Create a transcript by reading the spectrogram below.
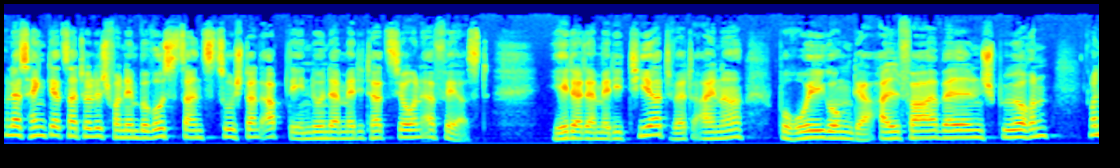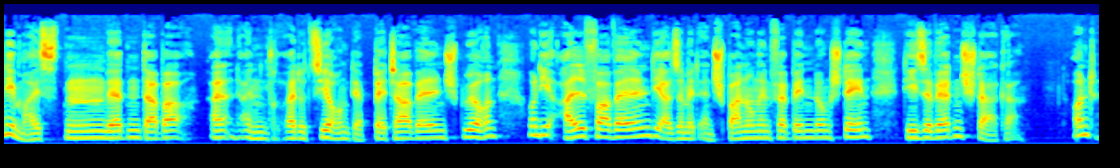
und das hängt jetzt natürlich von dem Bewusstseinszustand ab, den du in der Meditation erfährst. Jeder, der meditiert, wird eine Beruhigung der Alpha-Wellen spüren und die meisten werden dabei eine Reduzierung der Beta-Wellen spüren und die Alpha-Wellen, die also mit Entspannung in Verbindung stehen, diese werden stärker. Und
